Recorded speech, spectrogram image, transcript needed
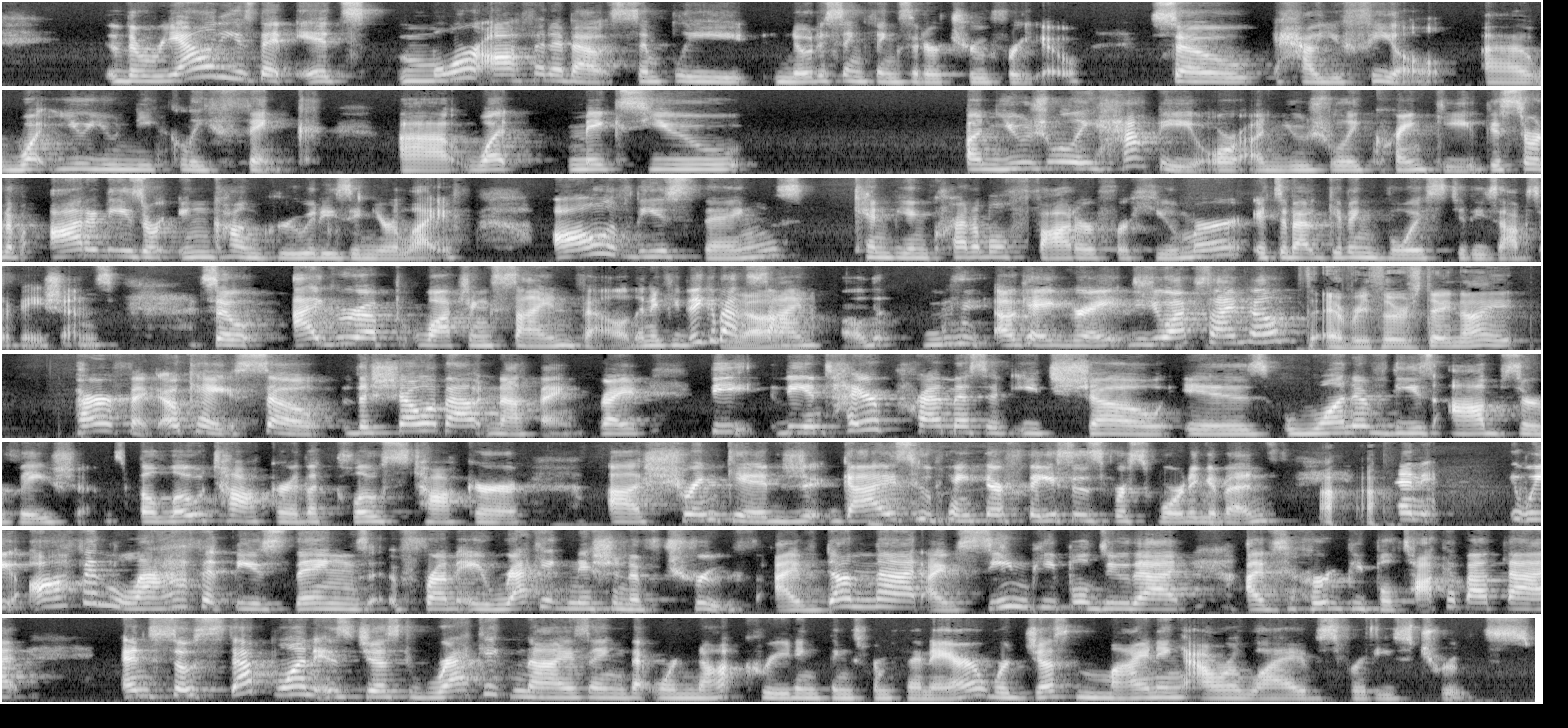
the reality is that it's more often about simply noticing things that are true for you. So, how you feel, uh, what you uniquely think, uh, what makes you unusually happy or unusually cranky, these sort of oddities or incongruities in your life. All of these things can be incredible fodder for humor. It's about giving voice to these observations. So I grew up watching Seinfeld. And if you think about yeah. Seinfeld, okay, great. Did you watch Seinfeld? Every Thursday night. Perfect. Okay, so the show about nothing, right? The the entire premise of each show is one of these observations. The low talker, the close talker, uh, shrinkage, guys who paint their faces for sporting events. and we often laugh at these things from a recognition of truth. I've done that. I've seen people do that. I've heard people talk about that. And so, step one is just recognizing that we're not creating things from thin air. We're just mining our lives for these truths.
